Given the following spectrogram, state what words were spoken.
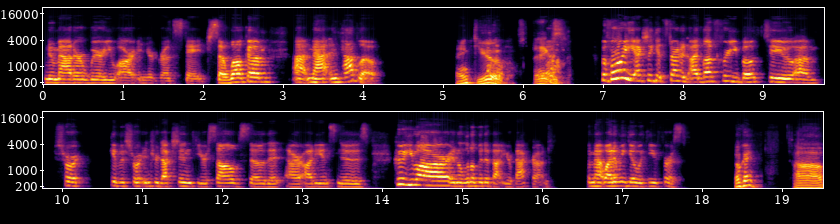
no matter where you are in your growth stage. So, welcome, uh, Matt and Pablo. Thank you. Thanks. Yeah. Before we actually get started, I'd love for you both to um, short give a short introduction to yourselves so that our audience knows who you are and a little bit about your background. So, Matt, why don't we go with you first? Okay. Uh,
